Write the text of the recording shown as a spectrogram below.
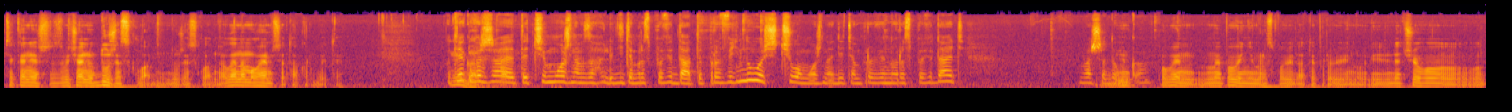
Це, звісно, звичайно, дуже складно, дуже складно, але намагаємося так робити. От Ну, як да. вважаєте, чи можна взагалі дітям розповідати про війну? Що можна дітям про війну розповідати? Ваша думка? Ми повинні, ми повинні розповідати про війну. І для чого от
